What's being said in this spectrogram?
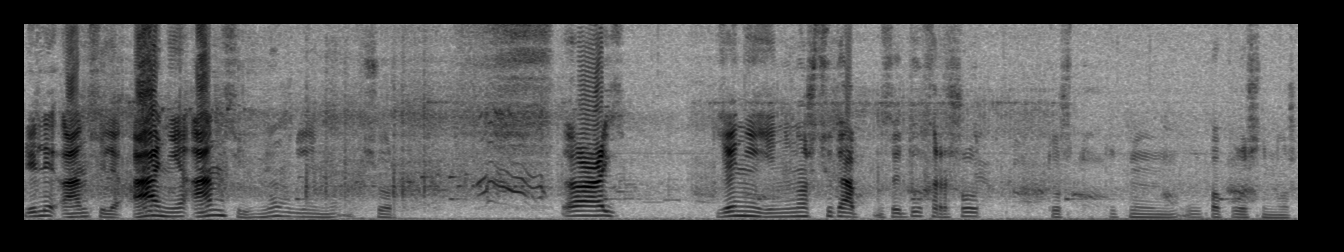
Или Анхеля. А, не Анхель. Ну, блин, ну, черт. Ай! Я не, я немножко сюда зайду, хорошо. То, что тут, ну, попроще немножко.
